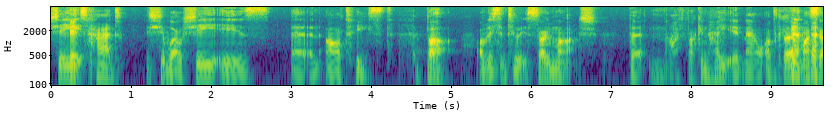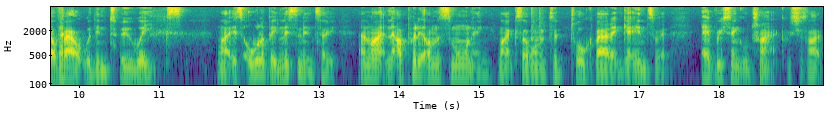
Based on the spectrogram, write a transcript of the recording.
She, It's had. she well, she is uh, an artiste, but I've listened to it so much that I fucking hate it now. I've burnt myself out within two weeks. Like it's all I've been listening to, and like I put it on this morning, like because I wanted to talk about it and get into it. Every single track was just like,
